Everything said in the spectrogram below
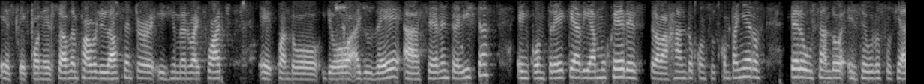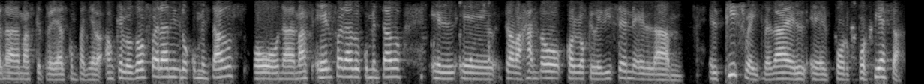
este con el Southern Poverty Law Center y Human Rights Watch eh, cuando yo ayudé a hacer entrevistas, encontré que había mujeres trabajando con sus compañeros, pero usando el seguro social nada más que traía el compañero. Aunque los dos fueran indocumentados o nada más él fuera documentado, el, eh, trabajando con lo que le dicen el, el piece rate, ¿verdad? El, por, por pieza,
